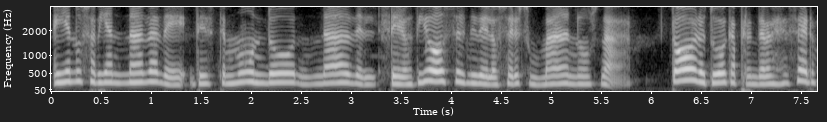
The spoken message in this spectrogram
Ella no sabía nada de, este mundo, nada de los dioses, ni de los seres humanos, nada. Todo lo tuvo que aprender desde cero.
